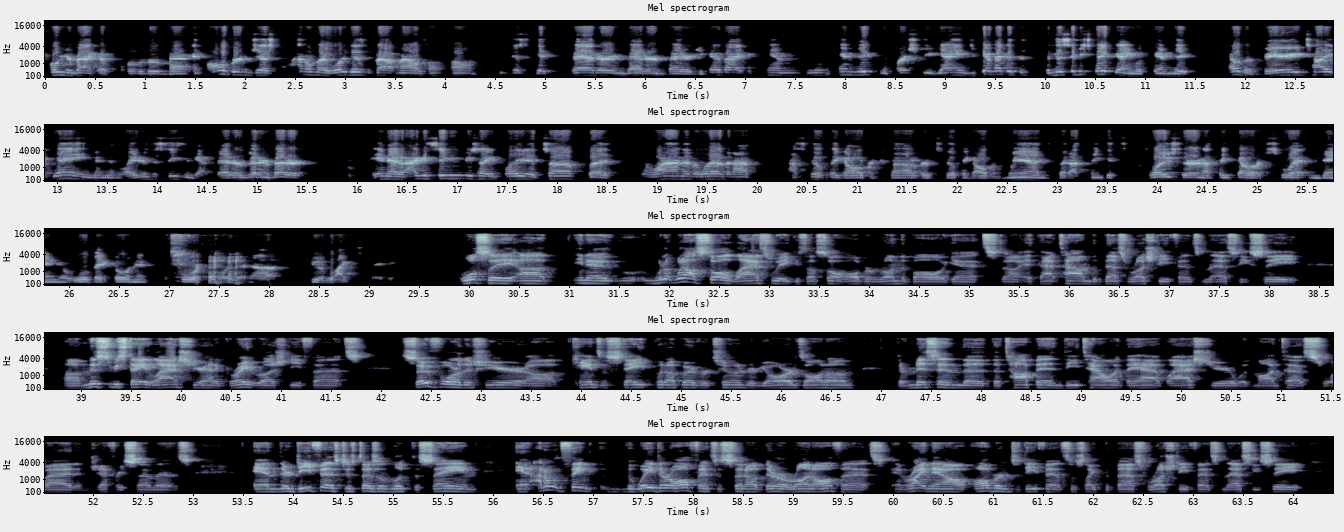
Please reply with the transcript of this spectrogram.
on your backup quarterback. And Auburn just, I don't know what it is about Malzahn. He just gets better and better and better. You go back to Cam, Cam Newton the first few games. You go back to the, the Mississippi State game with Cam Newton. That was a very tight game. And then later in the season got better and better and better. You know, I can see you say he played it tough, but the line at 11, I, I still think Auburn covers, still think Auburn wins, but I think it's closer, and I think y'all are sweating Daniel a little bit going into the fourth more than uh, you would like to see. We'll see. Uh, you know what, what I saw last week is I saw Auburn run the ball against uh, at that time the best rush defense in the SEC. Uh, Mississippi State last year had a great rush defense. So far this year, uh, Kansas State put up over 200 yards on them. They're missing the the top end D talent they had last year with Montez Sweat and Jeffery Simmons, and their defense just doesn't look the same. And I don't think the way their offense is set up, they're a run offense. And right now, Auburn's defense is like the best rush defense in the SEC.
